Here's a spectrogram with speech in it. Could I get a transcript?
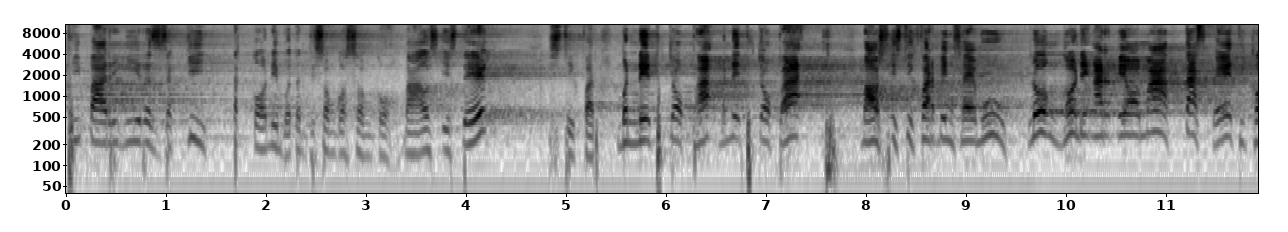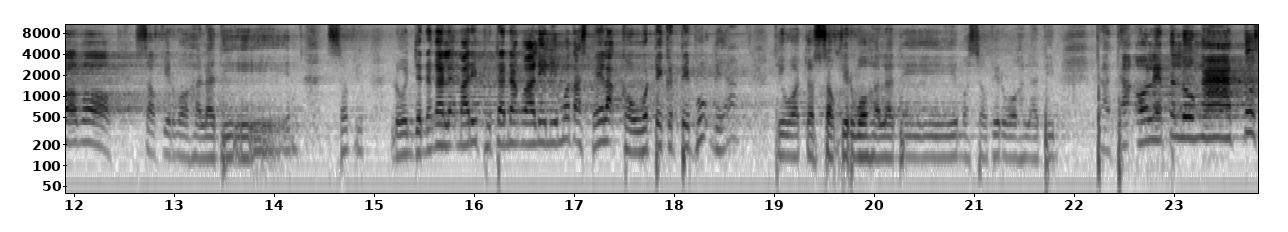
diparingi rezeki. Tekoni buatan disongko-songko. Maus istik istighfar. Menit dicoba menit dicoba. Maus istighfar ping sewu. Lunggo di ngarepe omah tasbih digawa. Astagfirullahaladzim Astagfir Lho jenengan lek mari budan nang wali limo tasbih lak gawede gede bu ya diwaca astagfirullahaladzim astagfirullahaladzim dadak oleh telung atus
